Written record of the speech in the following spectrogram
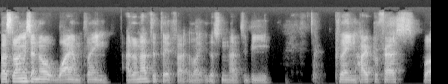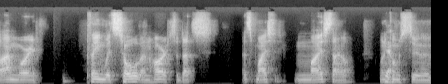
but as long as I know why I'm playing, I don't have to play fast. Like it doesn't have to be playing hyper fast. Well, I'm more playing with soul and heart. So that's, that's my, my style when yeah. it comes to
